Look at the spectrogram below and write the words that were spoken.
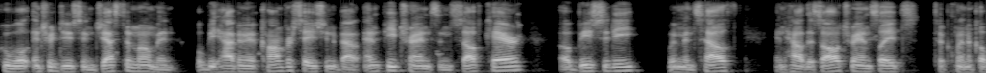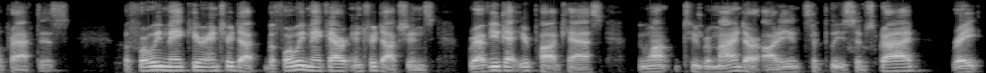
who we'll introduce in just a moment will be having a conversation about NP trends in self care, obesity, women's health, and how this all translates to clinical practice. Before we make your before we make our introductions, wherever you get your podcasts, we want to remind our audience to please subscribe, rate,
